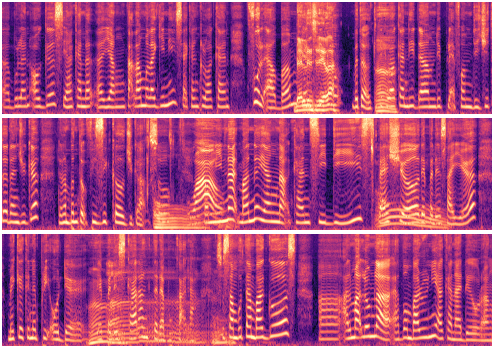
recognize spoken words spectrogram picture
uh, bulan Ogos yang akan uh, yang tak lama lagi ni saya akan keluarkan full album. Balance dia lah. Betul. Kita Ah. keluarkan di dalam di platform digital dan juga dalam bentuk fizikal juga. So Oh. Wow. peminat mana yang nakkan CD special Oh. Daripada saya, mereka kena pre-order. Ah. Daripada sekarang kita dah buka dah. So sambutan bagus. Uh, almaklumlah album baru ni akan ada orang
